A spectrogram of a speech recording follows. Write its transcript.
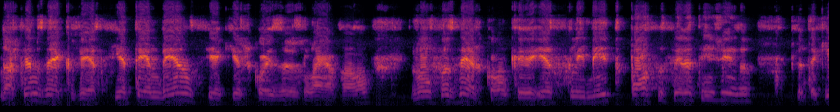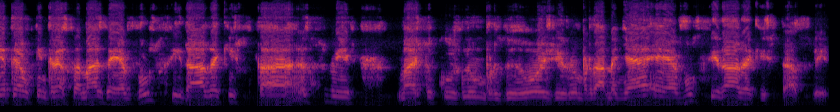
nós temos é que ver se a tendência que as coisas levam vão fazer com que esse limite possa ser atingido. Portanto, aqui até o que interessa mais é a velocidade a que isto está a subir. Mais do que os números de hoje e o número da manhã, é a velocidade a que isto está a subir.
